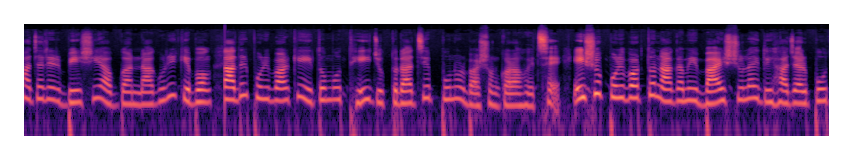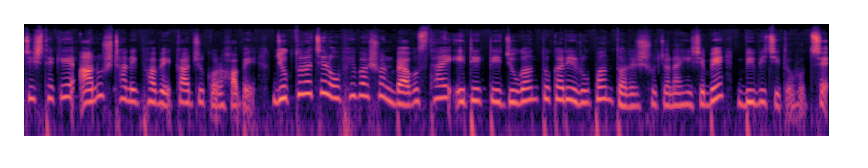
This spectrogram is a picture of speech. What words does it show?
হাজারের বেশি আফগান নাগরিক এবং তাদের পরিবারকে ইতোমধ্যেই যুক্তরাজ্যে পুনর্বাসন করা হয়েছে। এইসব পরিবর্তন আগামী বাইশ জুলাই দুই হাজার পঁচিশ থেকে আনুষ্ঠানিকভাবে কার্যকর হবে। যুক্তরাজ্যের অভিবাসন ব্যবস্থায় এটি একটি যুগান্তকারী রূপান্তরের সূচনা হিসেবে বিবেচিত হচ্ছে।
